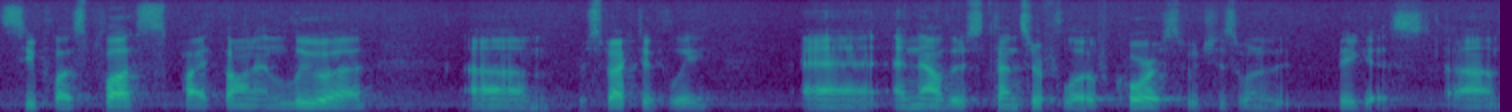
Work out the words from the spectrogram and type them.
C++, Python, and Lua, um, respectively and, and, now there's TensorFlow, of course, which is one of the biggest. Um,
